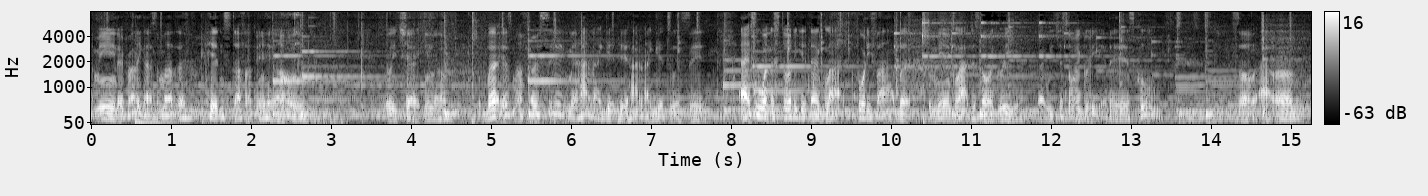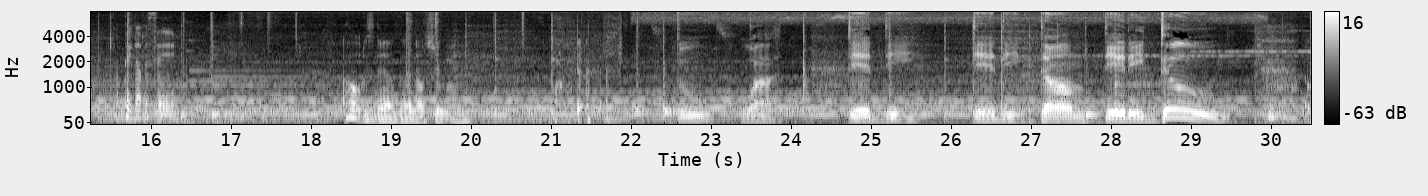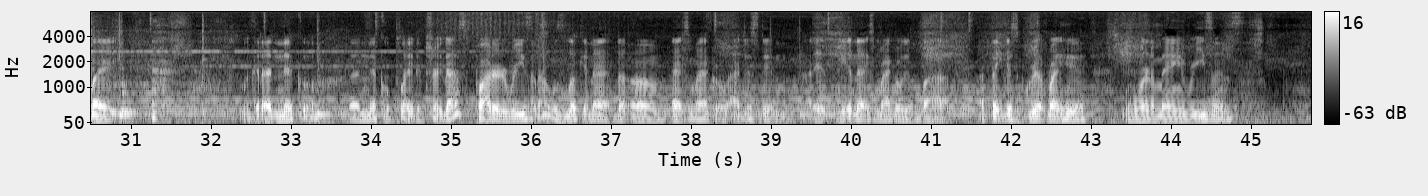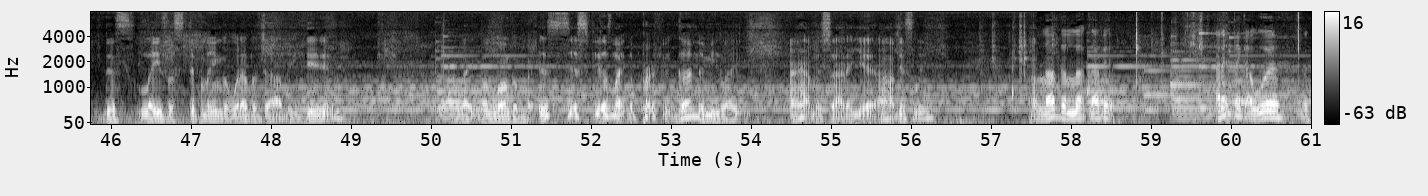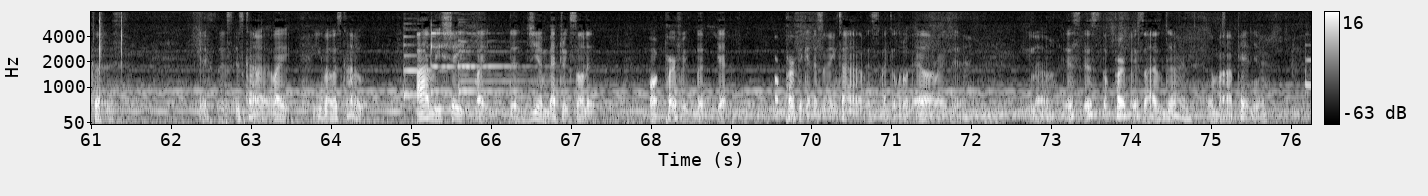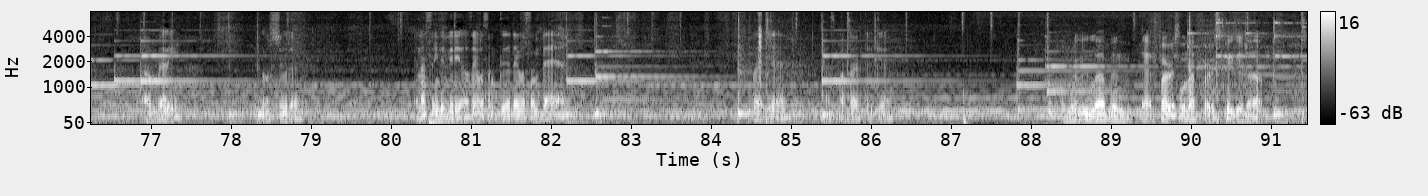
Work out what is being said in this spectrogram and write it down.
I mean, they probably got some other hidden stuff up in here. I don't really check, you know. But it's my first SIG, man. How did I get here? How did I get to a SIG? I actually went to the store to get that Glock 45, but me and Glock just don't agree. Like, we just don't agree, and it's cool. So I, um, I picked up a SIG. I hope this damn gun don't shoot me. Do what did the diddy dum diddy do. Like, look at that nickel. That nickel played a trick. That's part of the reason I was looking at the um, X Macro. I just didn't. I didn't. Me and X Macro didn't vibe. I think this grip right here was one of the main reasons. This laser stippling or whatever job they did. Like the longer, it just feels like the perfect gun to me. Like I haven't shot it yet, obviously. I love the look of it. I didn't think I would because it's, it's, it's kind of like, you know, it's kind of oddly shaped. Like the geometrics on it aren't perfect, but yet are perfect at the same time. It's like a little L right there. You know, it's, it's the perfect size gun, in my opinion. I'm ready to go shoot her. And I seen the videos, there was some good, there was some bad. But yeah, that's my birthday gift. I'm really loving, at first when I first picked it up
